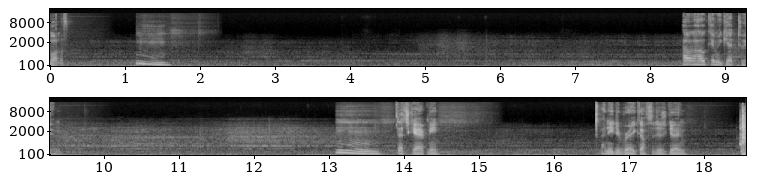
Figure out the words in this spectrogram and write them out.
Mother... Hmm. How, how can we get to him? Hmm, that scared me. I need a break after this game.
